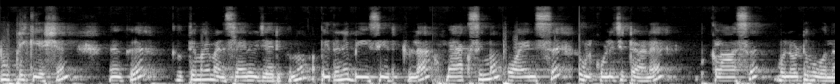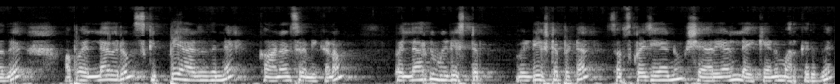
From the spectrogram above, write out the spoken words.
ഡ്യൂപ്ലിക്കേഷൻ നിങ്ങൾക്ക് കൃത്യമായി മനസ്സിലായെന്ന് വിചാരിക്കുന്നു. അപ്പൊ ഇതിനെ ബേസ് ചെയ്തിട്ടുള്ള മാക്സിമം പോയിന്റ്സ് ഉൾക്കൊള്ളിച്ചിട്ടാണ് ക്ലാസ് മുന്നോട്ട് പോകുന്നത്. അപ്പോൾ എല്ലാവരും സ്കിപ്പ് ചെയ്യാതെ തന്നെ കാണാൻ ശ്രമിക്കണം. അപ്പോൾ എല്ലാവർക്കും വീഡിയോ ഇഷ്ടം വീഡിയോ ഇഷ്ടപ്പെട്ടാൽ സബ്സ്ക്രൈബ് ചെയ്യാനും ഷെയർ ചെയ്യാനും ലൈക്ക് ചെയ്യാനും മറക്കരുത്.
